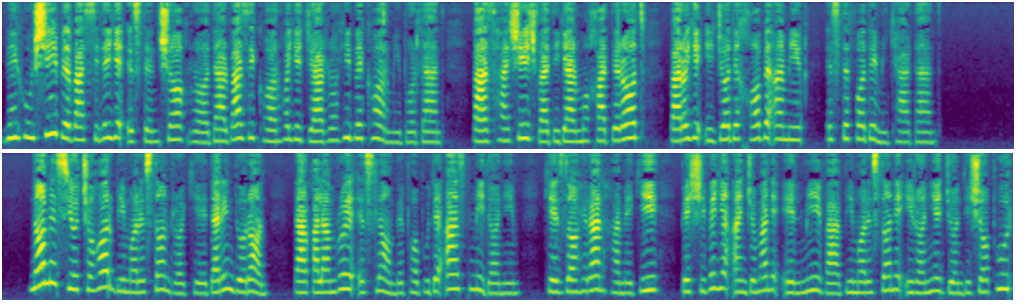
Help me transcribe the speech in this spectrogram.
بیهوشی به وسیله استنشاق را در بعضی کارهای جراحی به کار می بردند و از هشیش و دیگر مخدرات برای ایجاد خواب عمیق استفاده می کردند. نام سی و چهار بیمارستان را که در این دوران در قلمرو اسلام به پا بوده است می‌دانیم که ظاهرا همگی به شیوه انجمن علمی و بیمارستان ایرانی جندی شاپور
